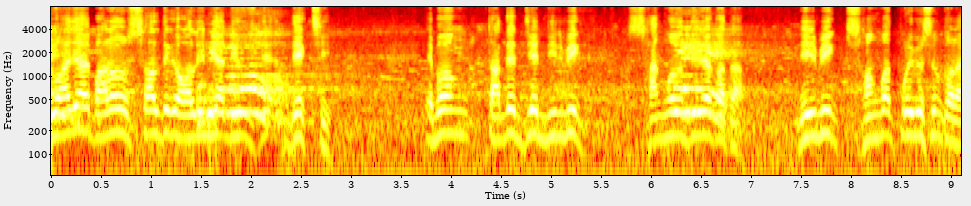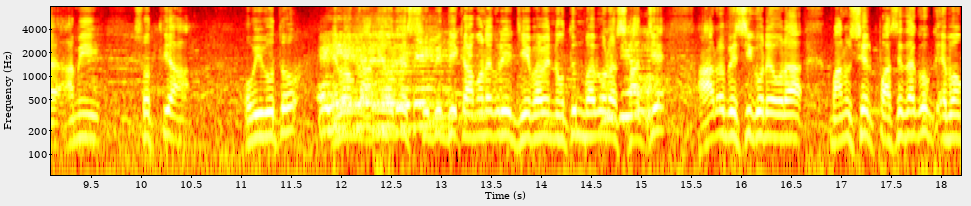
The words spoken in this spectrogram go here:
দু হাজার বারো সাল থেকে অল ইন্ডিয়া নিউজ দেখছি। এবং তাদের যে নির্ভীক কথা, নির্ভীক সংবাদ পরিবেশন করায় আমি সত্যি অভিভূত এবং আমি ওদের শ্রীবৃদ্ধি কামনা করি, যেভাবে নতুনভাবে ওরা সাজছে, আরও বেশি করে ওরা মানুষের পাশে থাকুক এবং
